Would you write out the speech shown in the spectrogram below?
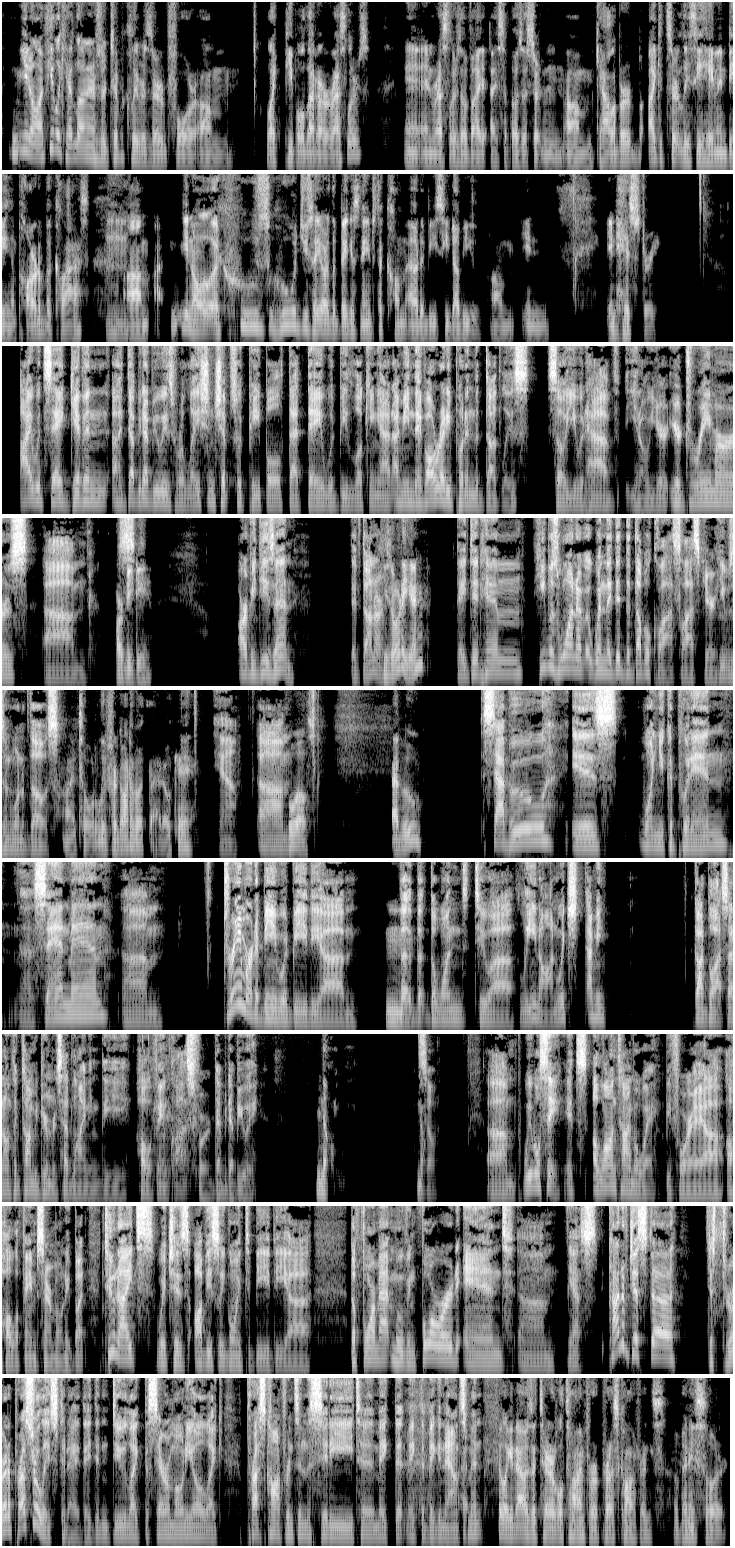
You know, I feel like headliners are typically reserved for um like people that are wrestlers and, and wrestlers of, I, I, suppose, a certain um, caliber. I could certainly see Heyman being a part of the class. Mm-hmm. Um, you know, like who's who would you say are the biggest names to come out of ECW um, in in history? I would say, given uh, WWE's relationships with people that they would be looking at, I mean, they've already put in the Dudleys. So you would have, you know, your, your dreamers, um, RVD. RVD's in. They've done our, He's already in? They did him. He was one of, when they did the double class last year, he was in one of those. I totally forgot about that. Okay. Yeah. Um, Who else? Sabu. Sabu is one you could put in. Uh, Sandman. Um, Dreamer to me would be the, um, Hmm. the, the, the one to, uh, lean on, which, I mean, God bless. I don't think Tommy Dreamer's headlining the Hall of Fame class for WWE. no. No. So, um, we will see. It's a long time away before a, uh, a Hall of Fame ceremony, but two nights, which is obviously going to be the, uh, the format moving forward. And, um, yes, kind of just, uh, just threw out a press release today. They didn't do like the ceremonial, like press conference in the city to make that, make the big announcement. I feel like now is a terrible time for a press conference of any sort.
